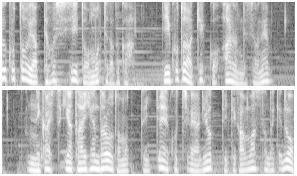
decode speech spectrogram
うことをやってほしいと思ってたとかっていうことは結構あるんですよね。寝かしつきが大変だろうと思っていてこっちがやるよって言って頑張ってたんだけど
